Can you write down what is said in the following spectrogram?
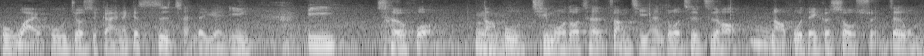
不外乎就是刚才那个四成的原因，一车祸。脑部骑摩托车撞击很多次之后，脑部的一个受损，这是我们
